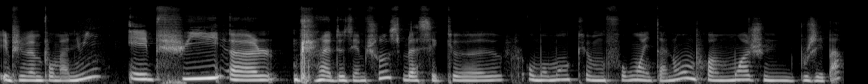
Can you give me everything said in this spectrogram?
Et puis même pour ma nuit. Et puis euh, la deuxième chose, bah, c'est que au moment que mon fourgon est à l'ombre, moi je ne bougeais pas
